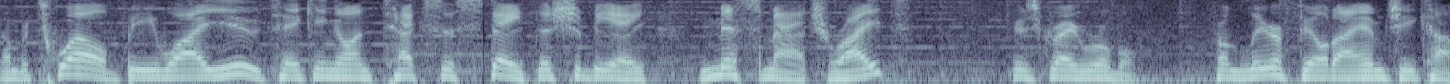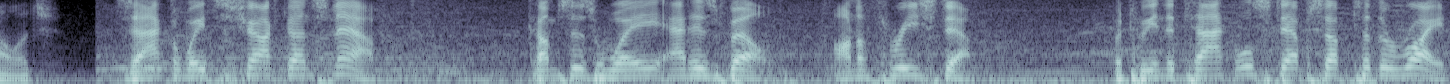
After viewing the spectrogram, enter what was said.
number 12, BYU taking on Texas State. This should be a mismatch, right? Here's Greg Wrubell from Learfield IMG College. Zach awaits a shotgun snap. Comes his way at his belt on a three step. Between the tackles, steps up to the right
